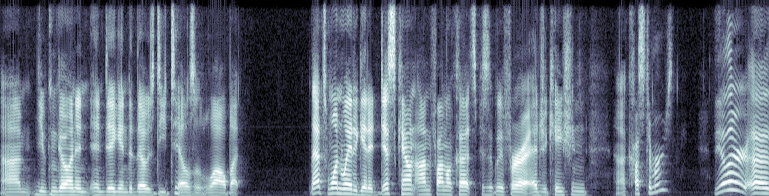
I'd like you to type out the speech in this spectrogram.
um, you can go in and, and, dig into those details as well. But that's one way to get a discount on Final Cut, specifically for our education uh, customers. The other uh,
